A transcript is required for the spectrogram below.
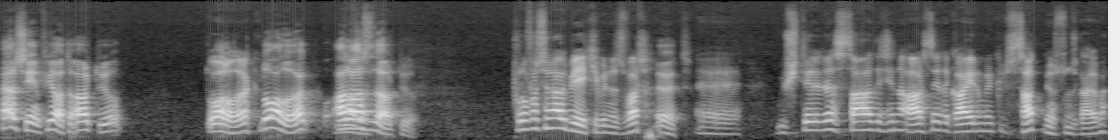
Her şeyin fiyatı artıyor. Doğal olarak Doğal olarak arazi de artıyor. profesyonel bir ekibiniz var. Evet. Ee, müşterilere sadece arsa ya da gayrimenkul satmıyorsunuz galiba.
